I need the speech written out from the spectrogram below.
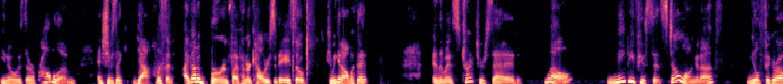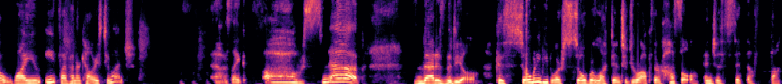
you know, is there a problem? And she was like, yeah, listen, I got to burn 500 calories a day. So can we get on with it? And then my instructor said, well, maybe if you sit still long enough, you'll figure out why you eat 500 calories too much. And I was like, oh, snap. That is the deal. Because so many people are so reluctant to drop their hustle and just sit the fuck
